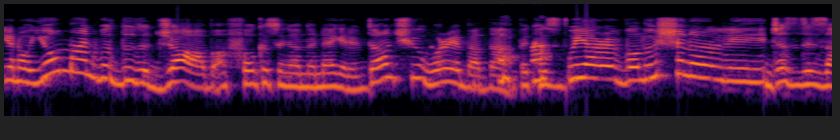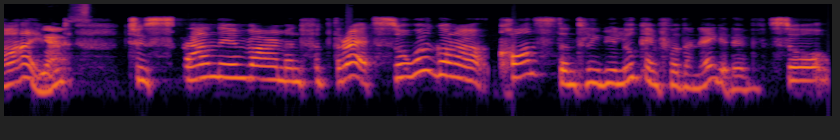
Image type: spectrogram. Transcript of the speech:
you know, your mind will do the job of focusing on the negative. Don't you worry about that because we are evolutionarily just designed Yes. To scan the environment for threats. So we're going to constantly be looking for the negative. So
